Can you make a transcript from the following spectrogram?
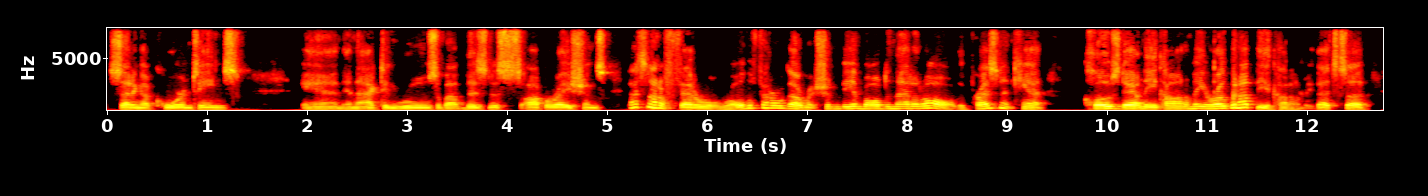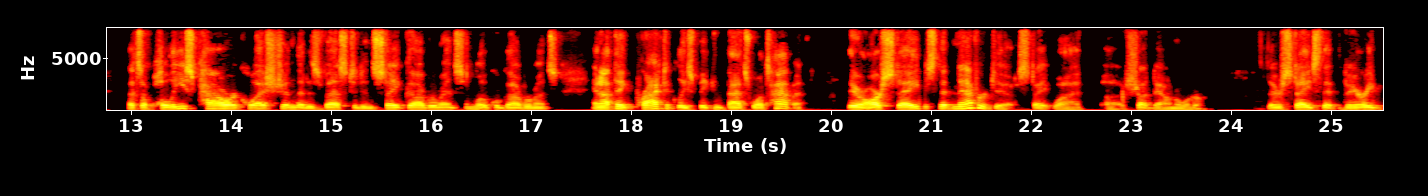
setting up quarantines and enacting rules about business operations. That's not a federal role. The federal government shouldn't be involved in that at all. The president can't close down the economy or open up the economy. That's a that's a police power question that is vested in state governments and local governments. And I think, practically speaking, that's what's happened. There are states that never did a statewide uh, shutdown order. There are states that varied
